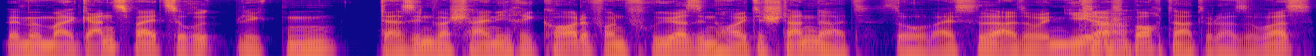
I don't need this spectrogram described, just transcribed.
wenn wir mal ganz weit zurückblicken, da sind wahrscheinlich Rekorde von früher, sind heute Standard. So, weißt du, also in jeder Klar. Sportart oder sowas.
